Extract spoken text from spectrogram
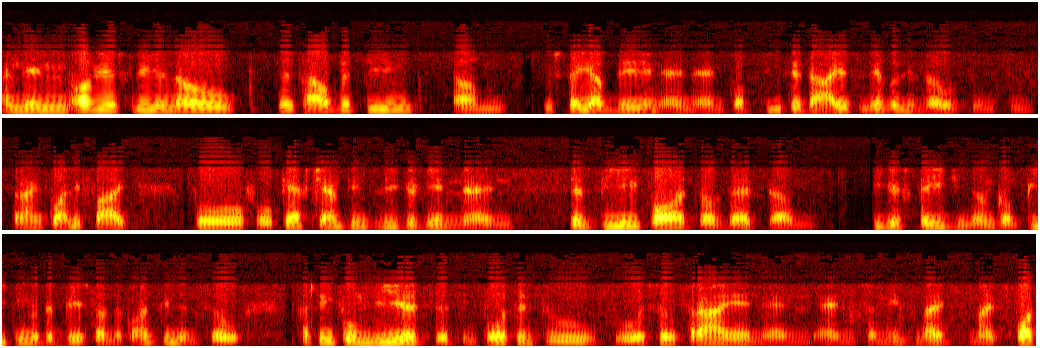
And then obviously, you know, just help the team um, to stay up there and, and, and compete at the highest level, you know, to, to try and qualify for, for CAF Champions League again and just being part of that um, bigger stage, you know, and competing with the best on the continent. So I think for me, it's it's important to to also try and and and cement my my spot,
